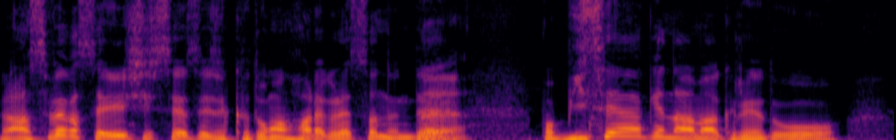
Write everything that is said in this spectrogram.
라스베가스 에이시스에서 이제 그동안 활약을 했었는데 네. 뭐 미세하게나마 그래도 어,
